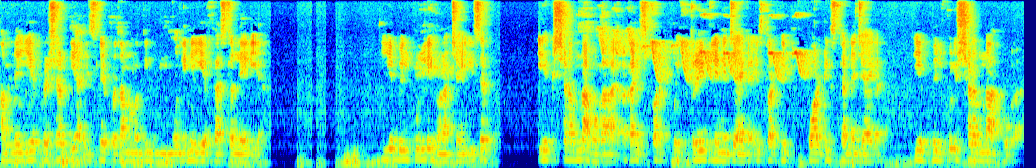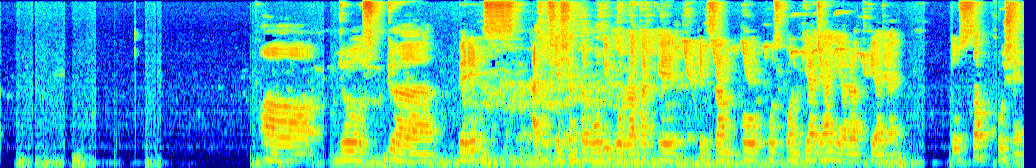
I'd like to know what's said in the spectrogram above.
हमने ये प्रेशर दिया, इसलिए प्रधानमंत्री मोदी ने ये फैसला ले लिया। ये बिल्कुल नहीं होना चाहिए। इसे एक शर्मनाक होगा। अगर इस पर कोई क्रेडिट लेने जाएगा, इस पर कोई पॉलिटिक्स करने जाएगा, ये बिल्कुल शर्मनाक होगा। जो पेरेंट्स एसोसिएशन था, वो भी बोल रहा था कि एग्ज़ाम को पोस्टपोन किया जाए या रद्द किया जाए। तो सब खुश है।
